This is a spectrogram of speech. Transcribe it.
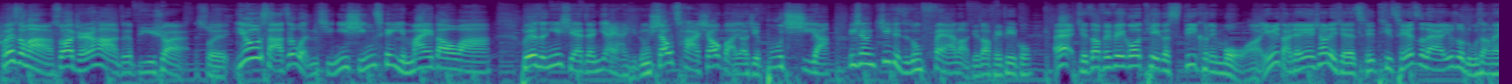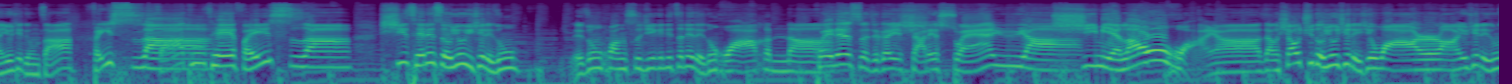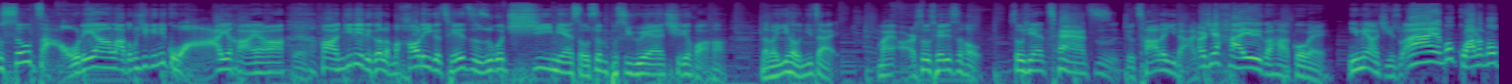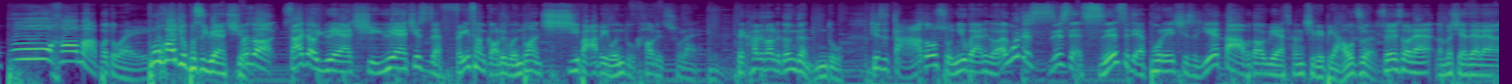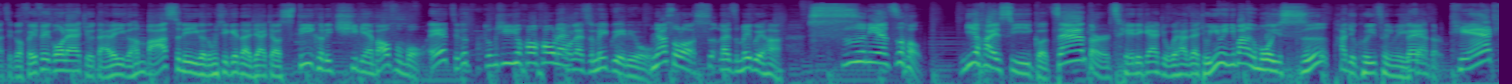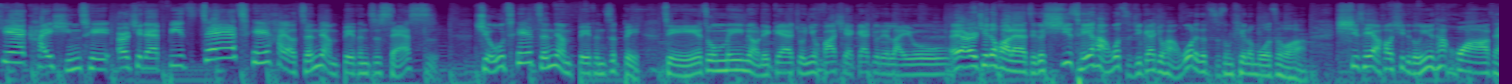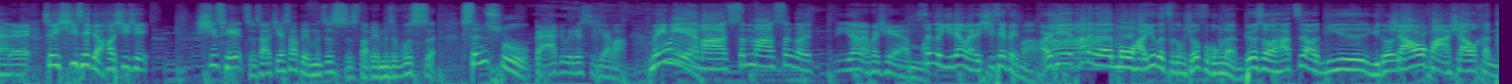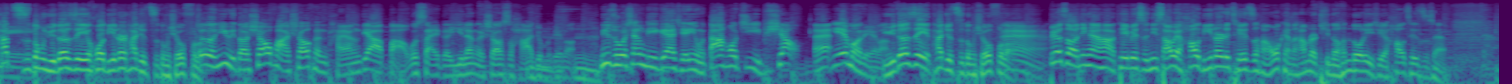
我跟你说嘛，说到这儿哈，这个必须要说，有啥子问题，你新车一买到啊，或者是你现在你哎呀一种小擦小挂要去补漆呀，你想解决这种烦恼，就找飞飞哥，哎，去找飞飞哥贴个 stick 的膜啊，因为大家也晓得现在车贴车子呢，有时候路上呢有些那种渣飞石啊、渣土车飞石啊，洗车的时候有一些那种。那种黄司机给你整的那种划痕呐，或者是这个下的酸雨呀，漆面老化呀，然后小区头有些那些娃儿啊，有些那种手造的呀，拿东西给你挂一下呀。哈，你的那个那么好的一个车子，如果漆面受损不是原漆的话，哈，那么以后你在卖二手车的时候，首先残值就差了一大而且还有一个哈，各位。你们要记住，哎呀，我挂了，我补好嘛？不对，补好就不是原漆了。我说啥叫原漆？原漆是在非常高的温度上，七八百温度烤得出来，才烤得到那个硬度。其实大多数你完了以后，哎，我在四 S 店、四 S 店补的，其实也达不到原厂漆的标准。所以说呢，那么现在呢，这个飞飞哥呢，就带了一个很巴适的一个东西给大家，叫 Stick 的漆面保护膜。哎，这个东西有好好呢，来自美国的哦。人家说了是来自美国哈，十年之后。你还是一个展凳儿车的感觉，为啥子？就因为你把那个膜一撕，它就可以成为一个展凳儿。天天开新车，而且呢，比展车还要增量百分之三十，旧车增量百分之百。这种美妙的感觉，你花钱感觉得来哟。哎，而且的话呢，这个洗车哈，我自己感觉哈，我那个自从贴了膜之后哈，洗车要好洗得多，因为它滑噻。对，所以洗车就要好洗些。洗车至少减少百分之四十到百分之五十，省出半个月的时间吧。每年嘛，省嘛，省个一两万块钱嘛，省个一两万的洗车费嘛。而且它那个膜哈有个自动修复功能，比如说它只要你遇到小划小痕，它自动遇到热和滴点儿，它就自动修复了。所以说你遇到小划小痕，太阳底下暴晒个一两个小时，哈就没得了。你如果想立竿见影，打火机一瞟，哎，也没得了。遇到热它就自动修复了。比如说你看哈，特别是你稍微好滴点儿的车子哈，我看到他们那儿停了很多的一些好车子噻，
